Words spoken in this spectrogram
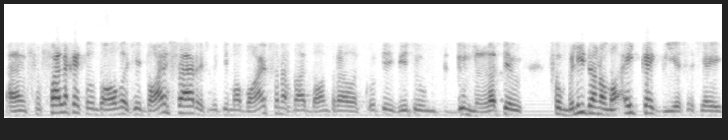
ehm um, vir veiligheid onthou as jy baie ver is, moet jy maar baie vinnig daai band ry. Ek hoop jy weet hoe om te doen. Laat jou familie dan nog maar uitkyk wees as jy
